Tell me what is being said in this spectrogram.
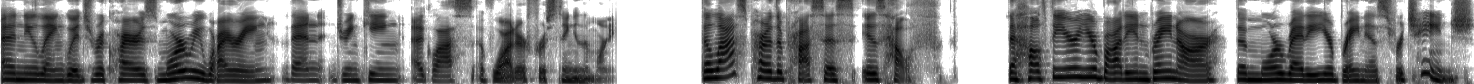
a new language requires more rewiring than drinking a glass of water first thing in the morning. The last part of the process is health. The healthier your body and brain are, the more ready your brain is for change.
